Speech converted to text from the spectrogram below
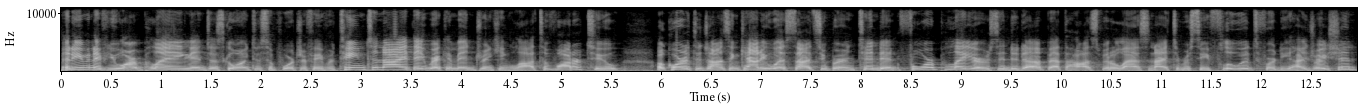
And even if you aren't playing and just going to support your favorite team tonight, they recommend drinking lots of water too. According to Johnson County West Side Superintendent, four players ended up at the hospital last night to receive fluids for dehydration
